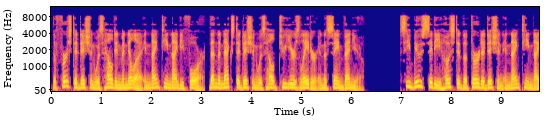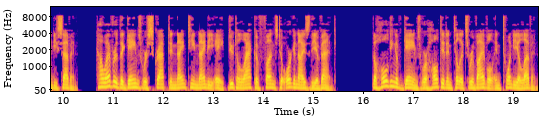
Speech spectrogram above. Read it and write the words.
The first edition was held in Manila in 1994, then the next edition was held 2 years later in the same venue. Cebu City hosted the third edition in 1997. However the games were scrapped in 1998 due to lack of funds to organize the event. The holding of games were halted until its revival in 2011.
